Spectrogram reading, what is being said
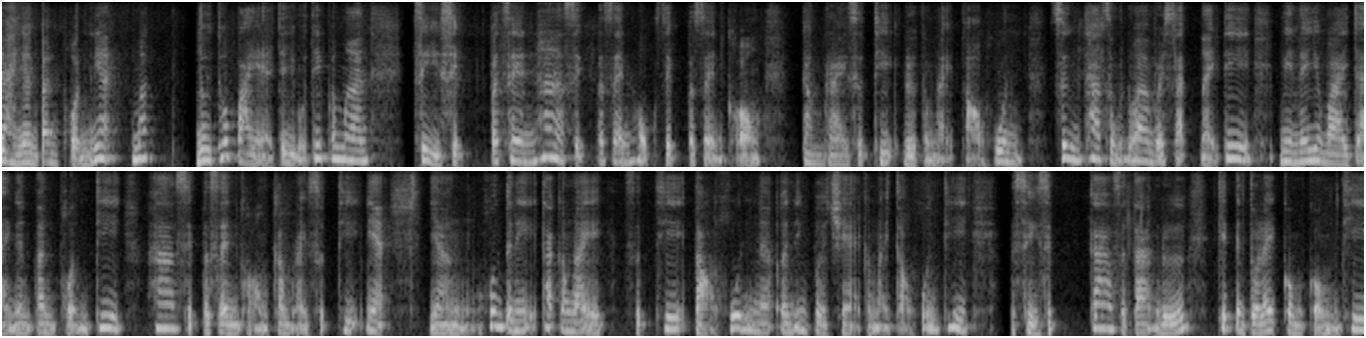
จ่ายเงินปันผลเนี่ยมักโดยทั่วไปเนี่ยจะอยู่ที่ประมาณ 40% 50% 60%ของ กำไรสุทธิหรือกำไรต่อหุ้น ซึ่งถ้าสมมติว่าบริษัทไหนที่มีนโยบายจ่ายเงินปันผลที่ 50%ของกำไรสุทธิเนี่ยอย่างหุ้นตัวนี้ถ้ากำไรสุทธิต่อหุ้นนะ earning per share กำไรต่อหุ้นที่ 49 สตางค์หรือคิดเป็นตัวเลขกลมๆที่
